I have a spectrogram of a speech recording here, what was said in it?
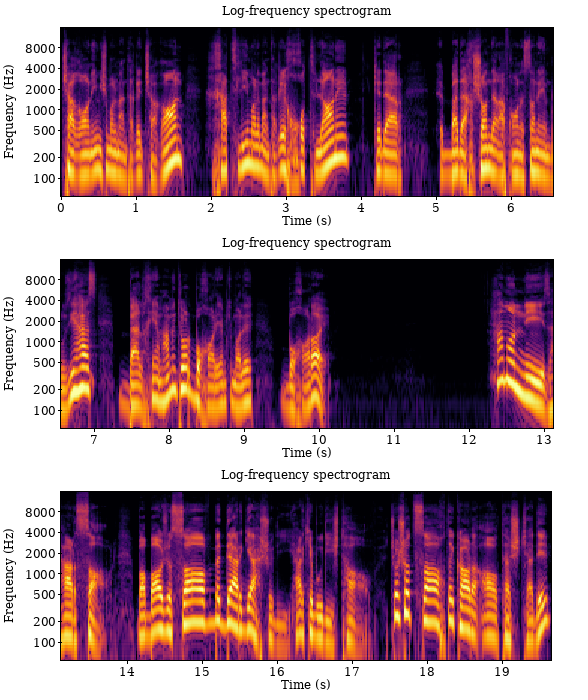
چغانی میشه مال منطقه چغان خطلی مال منطقه خطلانه که در بدخشان در افغانستان امروزی هست. بلخی هم همینطور بخاری هم که مال بخارای. همان نیز هر سال با باج ساو به درگه شدی هر که بودیش تاو. چو شد ساخته کار آتش کده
